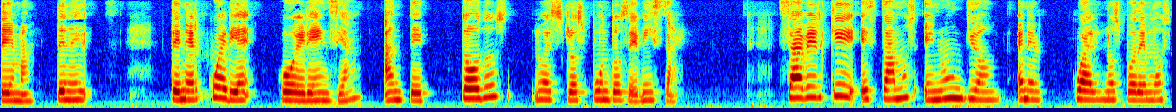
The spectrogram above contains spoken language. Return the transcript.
tema, tener, tener coherencia ante todos nuestros puntos de vista. Saber que estamos en un guion en el cual nos podemos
